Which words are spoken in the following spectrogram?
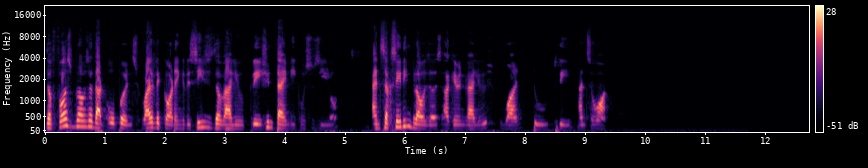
The first browser that opens while recording receives the value creation time equals to 0 and succeeding browsers are given values 1, 2, 3 and so on.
